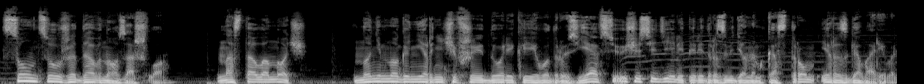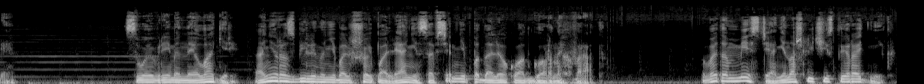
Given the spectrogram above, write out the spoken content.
Солнце уже давно зашло. Настала ночь, но немного нервничавшие Дорик и его друзья все еще сидели перед разведенным костром и разговаривали. Свой временный лагерь они разбили на небольшой поляне совсем неподалеку от горных врат. В этом месте они нашли чистый родник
